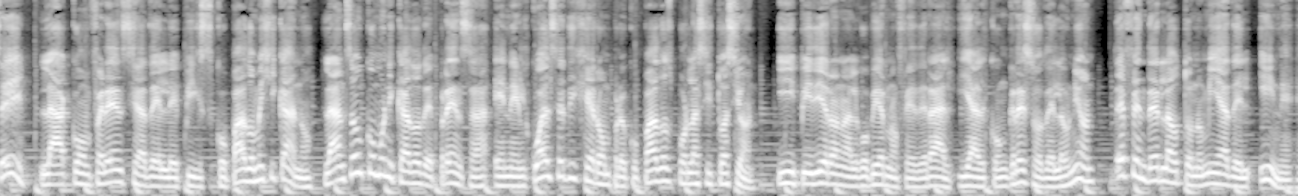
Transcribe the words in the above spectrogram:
Sí, la conferencia del episcopado mexicano lanzó un comunicado de prensa en el cual se dijeron preocupados por la situación y pidieron al gobierno federal y al Congreso de la Unión defender la autonomía del INE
